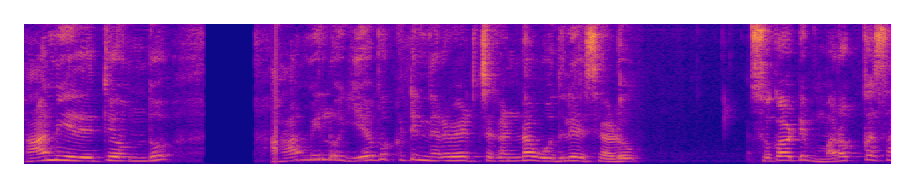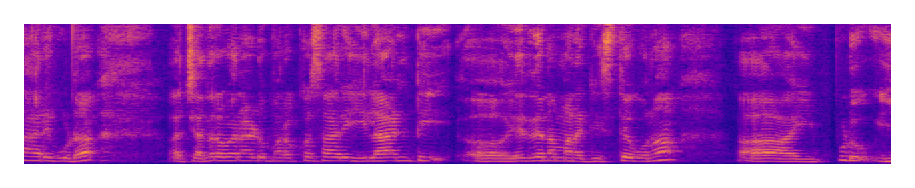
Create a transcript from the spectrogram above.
హామీ ఏదైతే ఉందో హామీలో ఏ ఒక్కటి నెరవేర్చకుండా వదిలేశాడు. సో కాబట్టి మరొక్కసారి కూడా చంద్రబాబు నాయుడు మరొకసారి ఇలాంటి ఏదైనా మనకి ఇస్తే కూడా ఇప్పుడు ఈ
